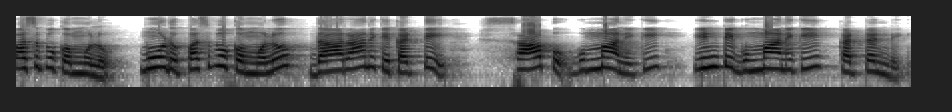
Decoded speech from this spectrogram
పసుపు కొమ్ములు. మూడు పసుపు కొమ్ములు దారానికి కట్టి షాపు గుమ్మానికి ఇంటి గుమ్మానికి కట్టండి.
